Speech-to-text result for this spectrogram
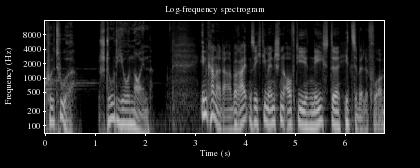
Kultur Studio 9 in Kanada bereiten sich die Menschen auf die nächste Hitzewelle vor.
